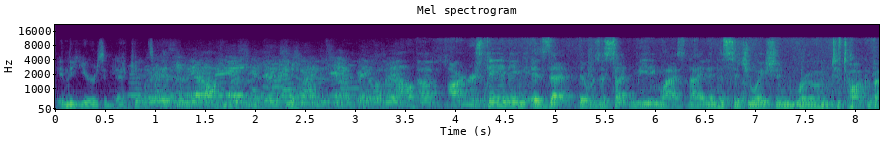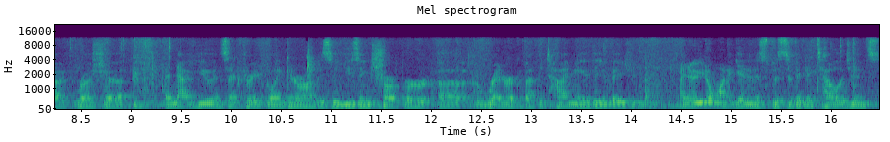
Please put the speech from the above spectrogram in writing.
in the years and decades ahead. Um, Our understanding is that there was a sudden meeting last night in the Situation Room to talk about Russia, and now you and Secretary Blinken are obviously using sharper uh, rhetoric about the timing of the invasion. I know you don't want to get into specific intelligence,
